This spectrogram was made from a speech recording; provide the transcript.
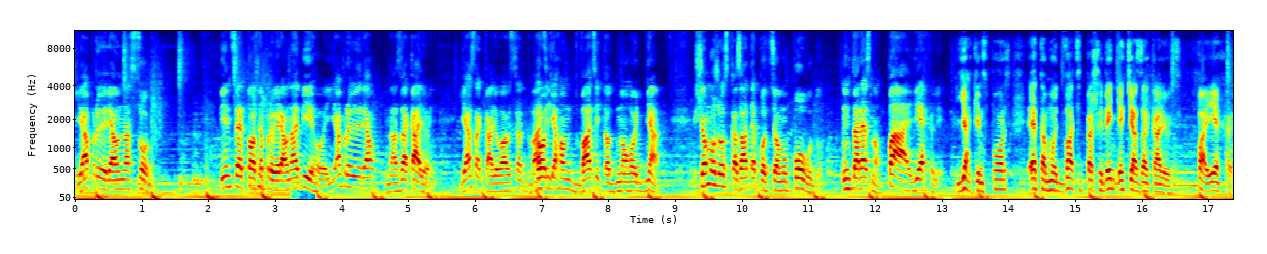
Я перевіряв на собі. Він це теж перевіряв на бігові. Я перевіряв на закалюванні. Я закалювався 20... протягом 21 дня. Що можу сказати по цьому поводу? Інтересно, поїхали! Якін спорт, це мій 21 день, як я закалююсь. Поїхали.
